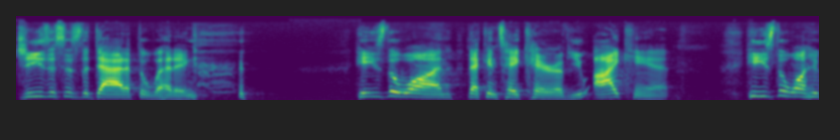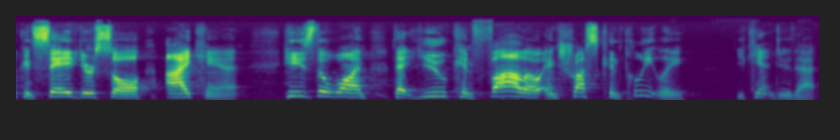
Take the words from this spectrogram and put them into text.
Jesus is the dad at the wedding. He's the one that can take care of you. I can't. He's the one who can save your soul. I can't. He's the one that you can follow and trust completely. You can't do that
